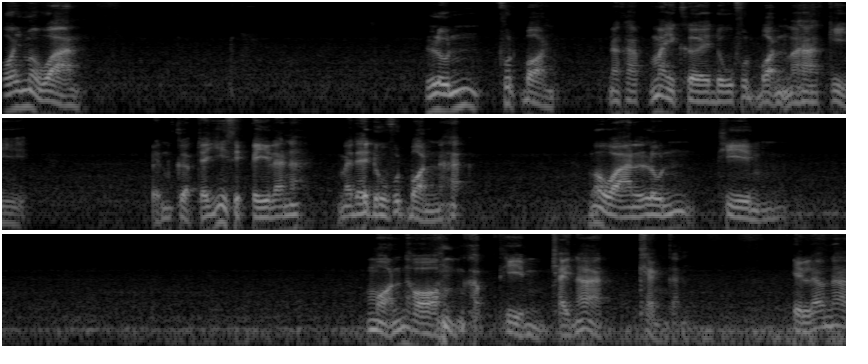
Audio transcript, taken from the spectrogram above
โอ้ยเมื่อวาน ลุ้นฟุตบอลนะครับ ไม่เคยดูฟุตบอลมากี่ เป็นเกือบจะยี่สิบปีแล้วนะ ไม่ได้ดูฟุตบอลนะฮะ เมื่อวานลุ้นทีม หมอนทองกับทีมชัยนาทแข่งกัน เห็นแล้วน่า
